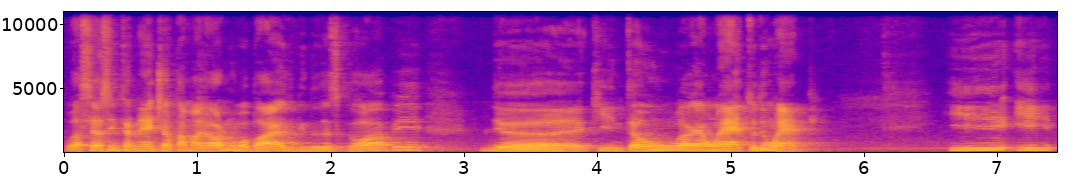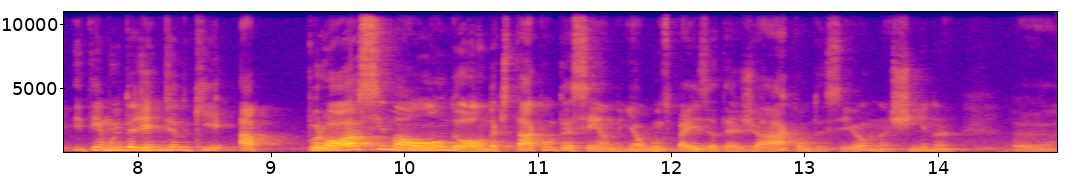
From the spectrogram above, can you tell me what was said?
o acesso à internet já está maior no mobile do que no desktop, uh, que então é um app, tudo é um app. E, e, e tem muita gente dizendo que a próxima onda, a onda que está acontecendo, em alguns países até já aconteceu, na China, uh,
